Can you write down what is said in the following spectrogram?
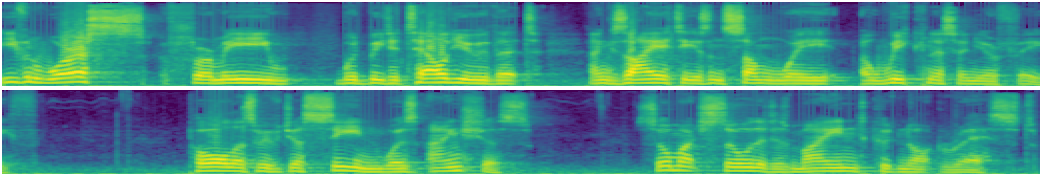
Even worse for me would be to tell you that anxiety is in some way a weakness in your faith. Paul, as we've just seen, was anxious, so much so that his mind could not rest.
